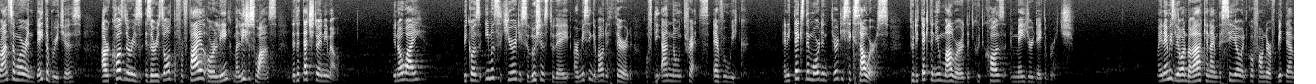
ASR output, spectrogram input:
ransomware and data breaches are caused as a result of a file or link, malicious ones, that attach to an email. You know why? Because email security solutions today are missing about a third of the unknown threats every week. And it takes them more than 36 hours to detect a new malware that could cause a major data breach. My name is Liron Barak, and I'm the CEO and co-founder of BitDam.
